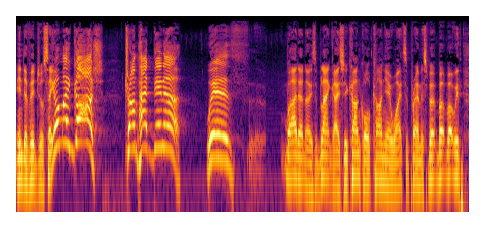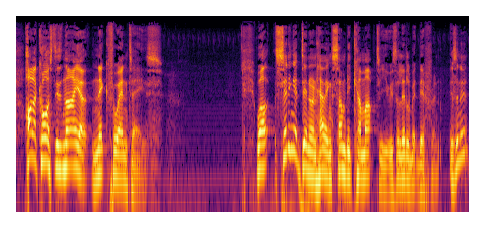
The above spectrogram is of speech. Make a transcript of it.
individuals saying, "Oh my gosh, Trump had dinner with." Well, I don't know. He's a black guy, so you can't call Kanye white supremacist. But but but with Holocaust denier Nick Fuentes. Well, sitting at dinner and having somebody come up to you is a little bit different, isn't it?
